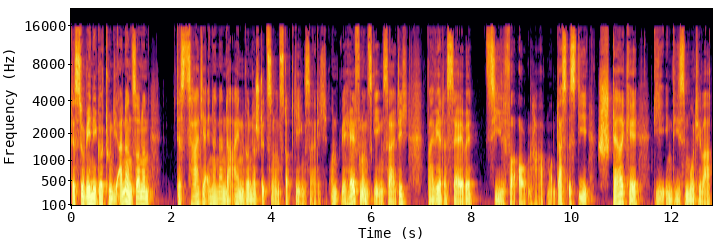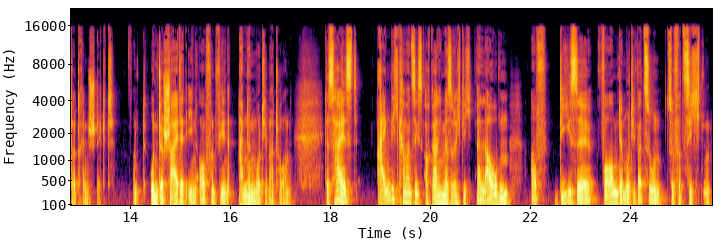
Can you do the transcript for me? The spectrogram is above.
desto weniger tun die anderen, sondern das zahlt ja ineinander ein. Wir unterstützen uns dort gegenseitig und wir helfen uns gegenseitig, weil wir dasselbe Ziel vor Augen haben. Und das ist die Stärke, die in diesem Motivator drin steckt und unterscheidet ihn auch von vielen anderen Motivatoren. Das heißt, eigentlich kann man es sich auch gar nicht mehr so richtig erlauben, auf diese Form der Motivation zu verzichten.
